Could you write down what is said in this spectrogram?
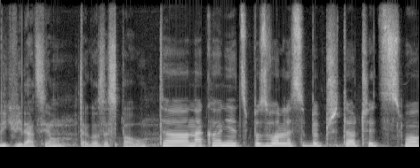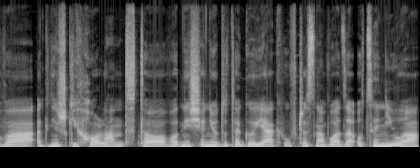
likwidację tego zespołu. To na koniec pozwolę sobie przytoczyć słowa Agnieszki Holland. To w odniesieniu do tego, jak ówczesna władza oceniła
